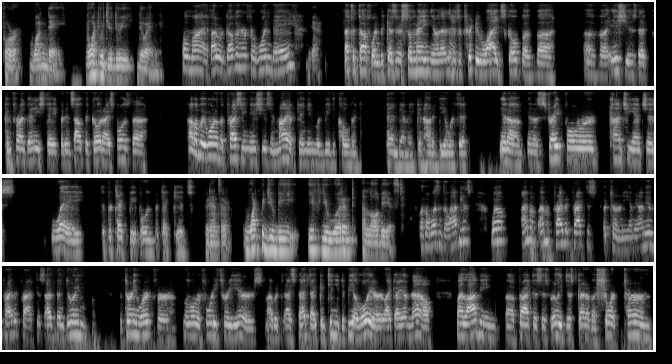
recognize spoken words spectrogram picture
for one day, what would you be doing? Oh my, if I were governor for one day, yeah, that's a tough one because there's so many, you know, there's a pretty wide scope of uh, of uh, issues that confront any state. But in South Dakota, I suppose the probably one of the pressing issues, in my opinion, would be the COVID pandemic and how to deal with it in a in a straightforward, conscientious way to protect people and protect kids. Good answer. What would you be if you weren't a lobbyist? Well, if I wasn't a lobbyist, well, I'm a I'm a private practice attorney. I mean, I'm in private practice. I've been doing attorney work for a little over 43 years. I would, I spent, I continued to be a lawyer like I am now. My lobbying uh, practice is really just kind of a short term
